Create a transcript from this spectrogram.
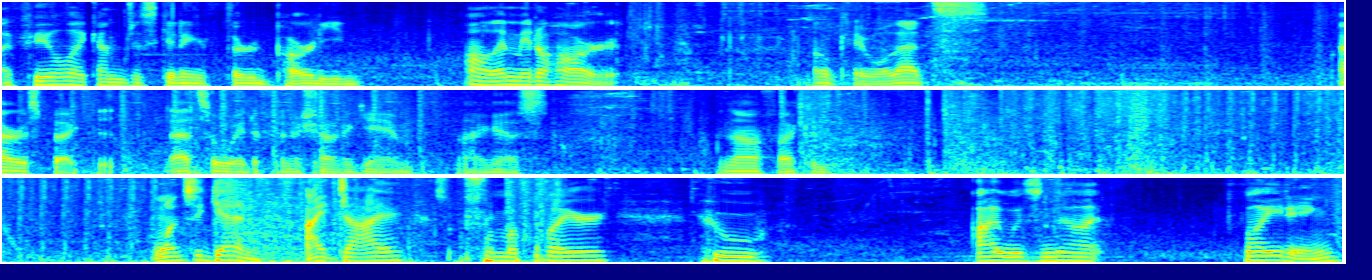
I feel like I'm just getting third-partied. Oh, they made a heart. Okay, well that's... I respect it. That's a way to finish out a game, I guess. Now if I could... Once again, I die from a player who I was not fighting.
